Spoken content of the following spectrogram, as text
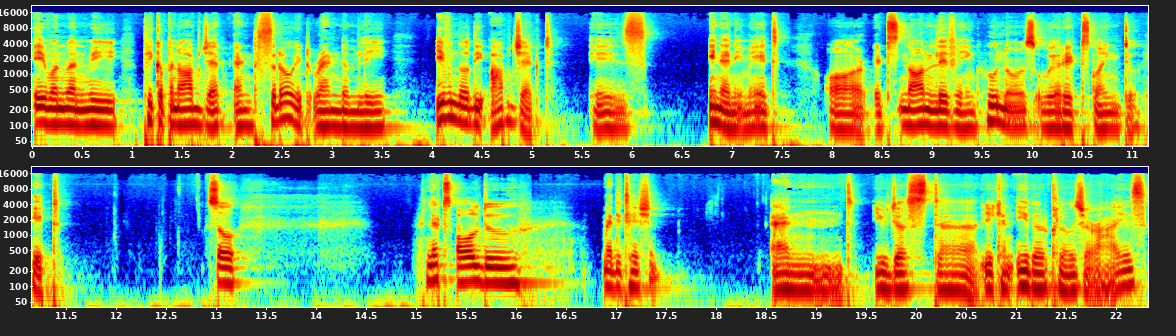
Even when we pick up an object and throw it randomly even though the object is inanimate or it's non living, who knows where it's going to hit. So let's all do meditation and you just uh, you can either close your eyes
